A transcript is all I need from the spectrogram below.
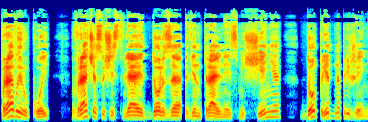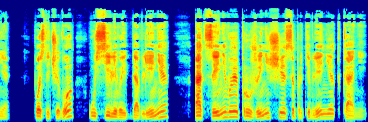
Правой рукой врач осуществляет дорзовентральное смещение до преднапряжения, после чего усиливает давление, оценивая пружинищее сопротивление тканей.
